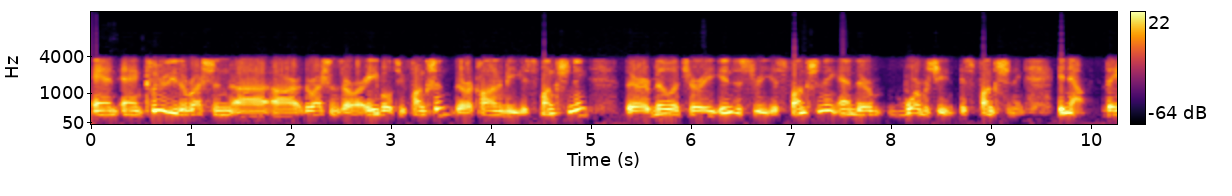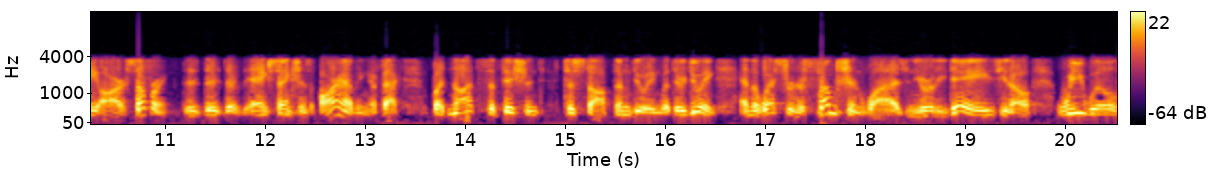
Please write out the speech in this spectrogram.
and and clearly the Russian uh, are the Russians are able to function. Their economy is functioning. Their military industry is functioning, and their war machine is functioning. And now they are suffering. The, the, the sanctions are having effect, but not sufficient to stop them doing what they're doing. And the Western assumption was in the early days, you know, we will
